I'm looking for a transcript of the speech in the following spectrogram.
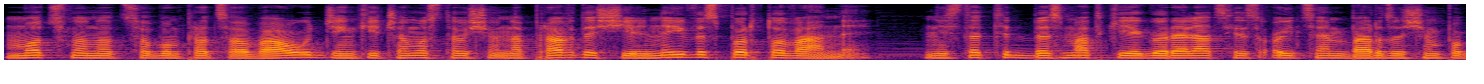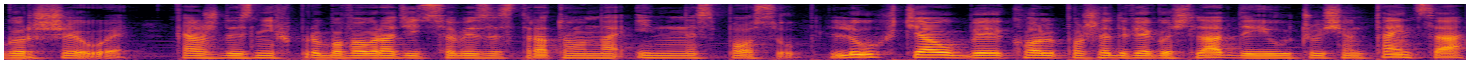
Mocno nad sobą pracował, dzięki czemu stał się naprawdę silny i wysportowany. Niestety bez matki jego relacje z ojcem bardzo się pogorszyły. Każdy z nich próbował radzić sobie ze stratą na inny sposób. Lu chciał, by Cole poszedł w jego ślady i uczył się tańca,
